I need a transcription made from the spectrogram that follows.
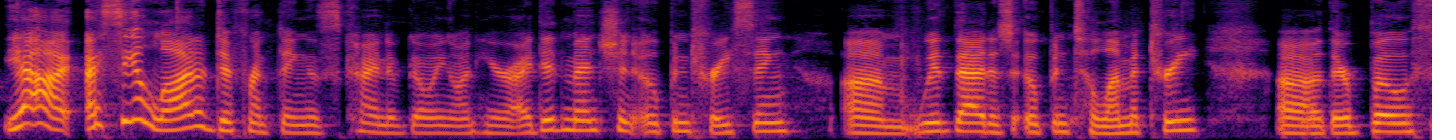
Yeah I, see a lot of different things kind of going on here. I did mention open tracing um, with that is open telemetry. Uh, they're both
